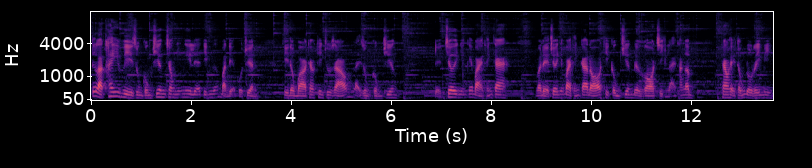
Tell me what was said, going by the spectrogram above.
tức là thay vì dùng cổng chiêng trong những nghi lễ tín ngưỡng bản địa cổ truyền thì đồng bào theo thiên chúa giáo lại dùng cổng chiêng để chơi những cái bài thánh ca. Và để chơi những bài thánh ca đó thì cổng chiêng được gò chỉnh lại thang âm theo hệ thống Doremi re mi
